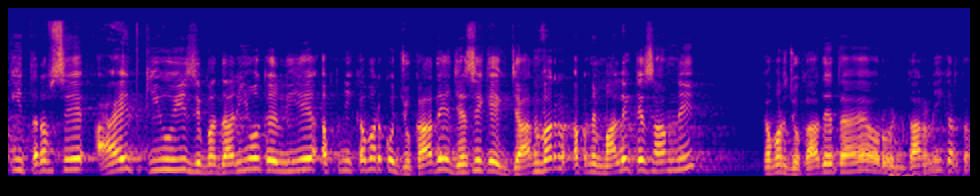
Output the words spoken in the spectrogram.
کی طرف سے عائد کی ہوئی ذمہ داریوں کے لیے اپنی کمر کو جھکا دے، جیسے کہ ایک جانور اپنے مالک کے سامنے کمر جھکا دیتا ہے اور وہ انکار نہیں کرتا۔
